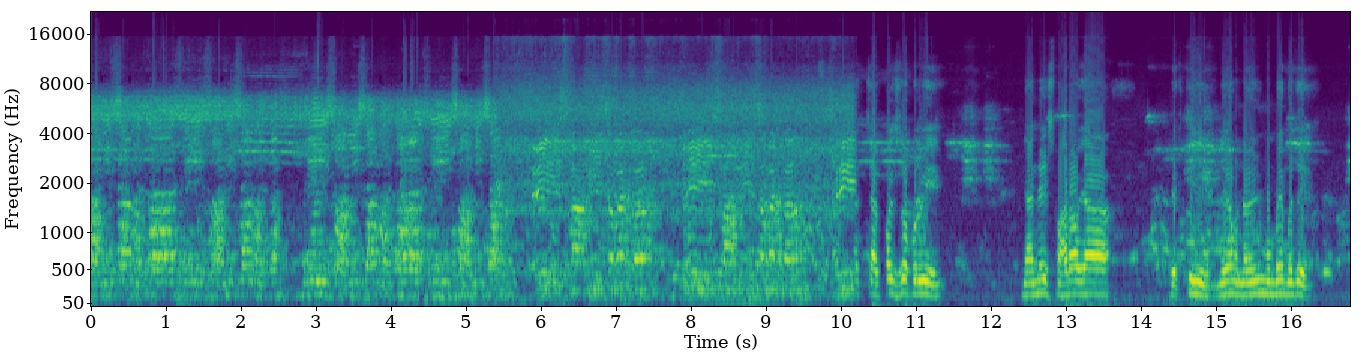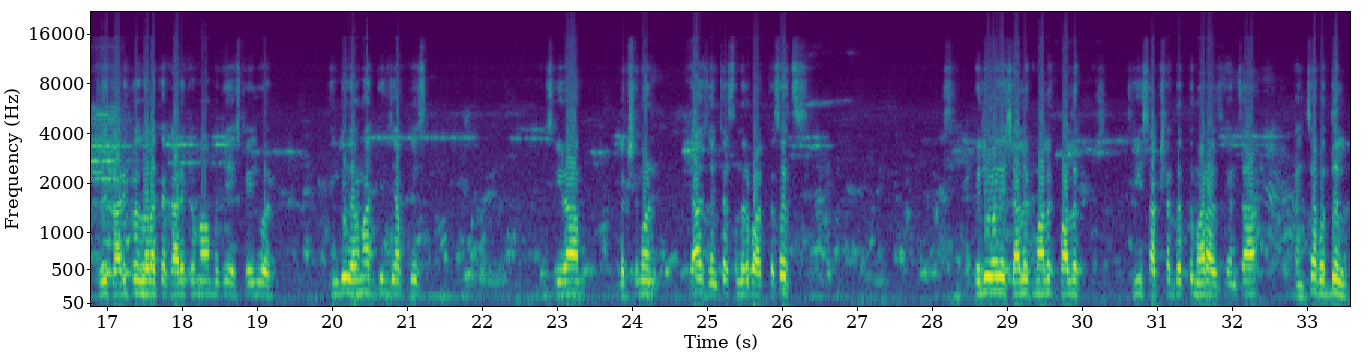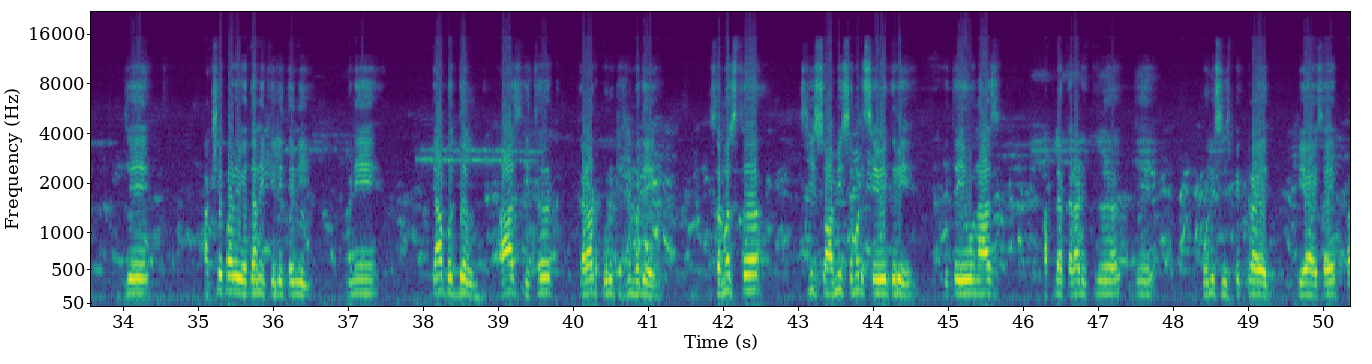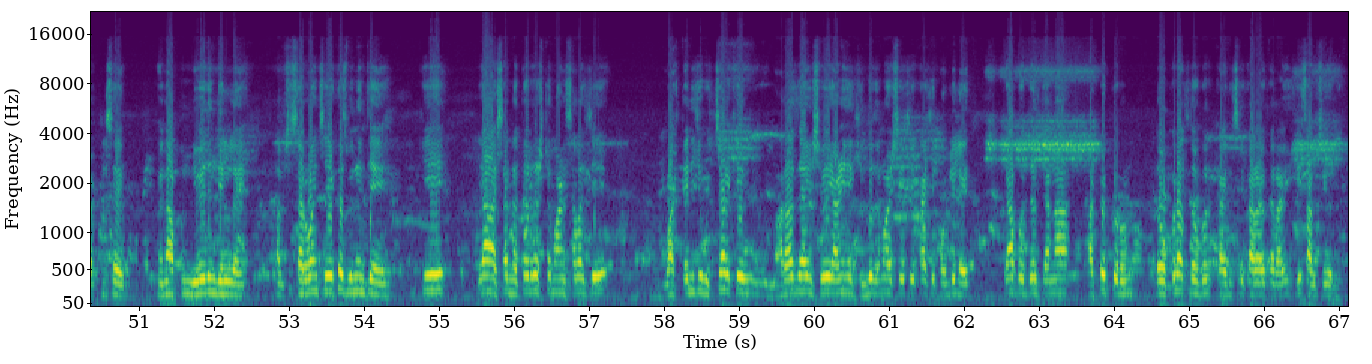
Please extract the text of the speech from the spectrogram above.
स्वामी समर्थ श्री स्वामी समर्थ श्री स्वामी समर्थ श्री स्वामी समर्थ. श्री स्वामी समर्थ श्री स्वामी समर्थ श्री चार पाच दिवसापूर्वी ज्ञानेश महाराव या व्यक्ती नवी नवी मुंबईमध्ये जो कार्यक्रम झाला त्या कार्यक्रमामध्ये स्टेजवर हिंदू धर्मातील जे आपले श्रीराम लक्ष्मण या यांच्या संदर्भात तसंच कलिवाले चालक मालक पालक श्री साक्षात दत्त महाराज यांचा यांच्याबद्दल जे आक्षेपार्ह विधाने केली त्यांनी आणि त्याबद्दल आज इथं कराड पोलीस स्टेशनमध्ये समस्त श्री स्वामी समर्थ सेवेकरी इथं येऊन आज आपल्या कराड येथील जे पोलीस इन्स्पेक्टर आहेत पी आय साहेब पाटील साहेब यांना आपण निवेदन दिलेलं आहे. आमची सर्वांची एकच विनंती आहे की या अशा नतरद्रष्ट माणसाला जे वाट त्यांनी जे उच्चार के महाराजांविषयी आणि हिंदू धर्माविषयी जे काय जे बोललेले आहेत त्याबद्दल त्यांना अटक करून लवकरात लवकर कायदेशीर कारवाई करावी हीच आमची विनंती.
